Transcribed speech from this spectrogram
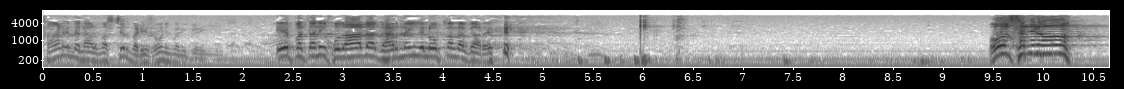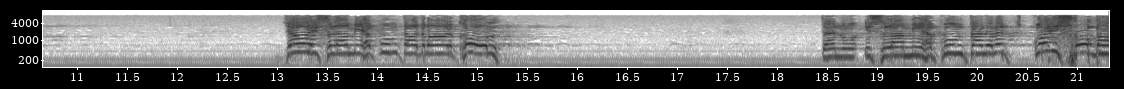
تھانے دے نال مسجد بڑی سونی بنی گئی یہ پتہ نہیں خدا دا گھر نہیں، یہ لوگوں دا گھر ہے۔ اور سجنا، جا اسلامی حکومت دوار کھول۔ تینوں اسلامی حکومت کوئی شعبہ،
